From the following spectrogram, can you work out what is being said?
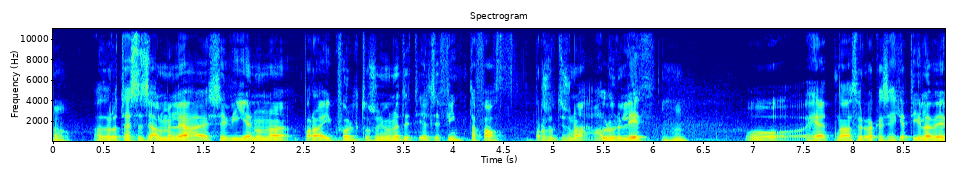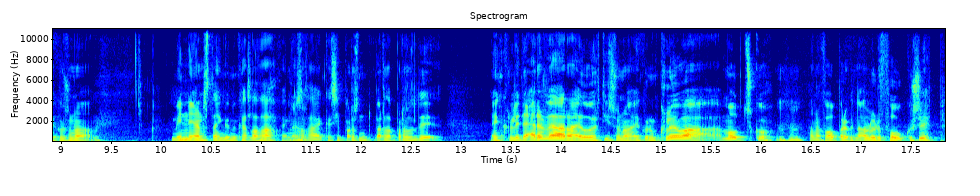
Að þú eru að testa sig almennilega. Það er Sevilla núna bara í kvöld og svo United. Ég held að það sé fínt að fá bara svolítið svona alvöru lið. Mhm. og hérna þurfa kannski ekki að díla við eitthvað svona minni anstæðingum við kalla það þannig að það er kannski bara, bara, bara svolítið einhver liti erfiðara ef þú ert í svona einhverjum klöfamót sko. Mhm. þannig að fá bara einhvern alvöru fókus upp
